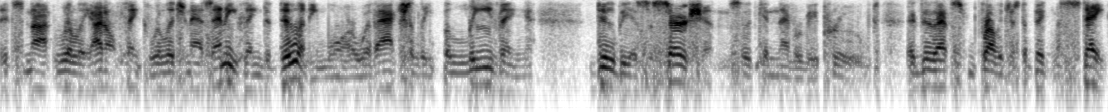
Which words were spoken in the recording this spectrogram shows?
it's not really. I don't think religion has anything to do anymore with actually believing dubious assertions that can never be proved. That's probably just a big mistake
